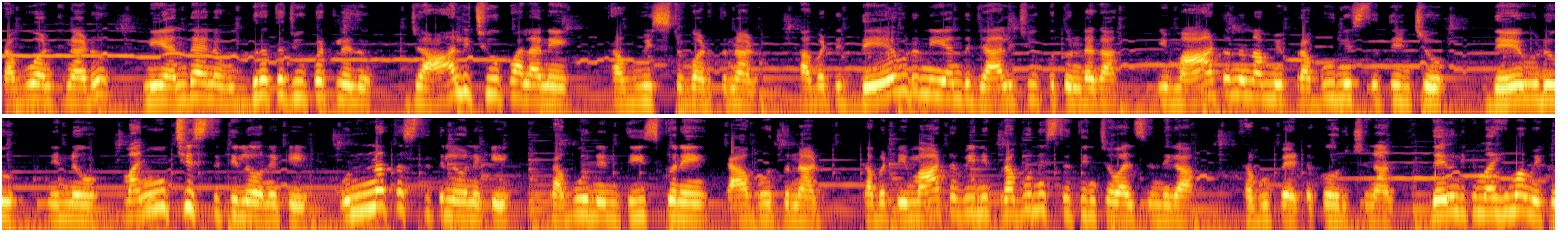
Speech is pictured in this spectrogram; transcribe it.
ప్రభు అంటున్నాడు నీ అందు ఆయన ఉగ్రత చూపట్లేదు జాలి చూపాలని ప్రభు ఇష్టపడుతున్నాడు. కాబట్టి దేవుడు నీ అందు జాలి చూపుతుండగా ఈ మాటను నమ్మి ప్రభువుని స్థుతించు. దేవుడు నిన్ను మంచి స్థితిలోనికి ఉన్నత స్థితిలోనికి ప్రభు నిన్ను తీసుకుని రాబోతున్నాడు. కాబట్టి ఈ మాట విని ప్రభుని స్థుతించవలసిందిగా ప్రభు పేట కోరుచున్నాను. దేవునికి మహిమ మీకు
